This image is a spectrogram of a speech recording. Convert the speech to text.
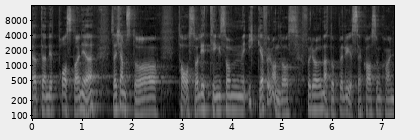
er en litt påstand i det. Så jeg kommer til å ta også litt ting som ikke forvandler oss, for å nettopp belyse hva som kan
